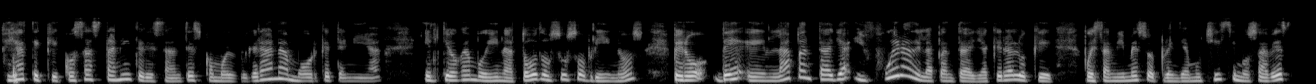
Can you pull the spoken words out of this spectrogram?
fíjate qué cosas tan interesantes como el gran amor que tenía el tío Gamboín a todos sus sobrinos, pero de, en la pantalla y fuera de la pantalla, que era lo que pues a mí me sorprendía muchísimo, ¿sabes?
